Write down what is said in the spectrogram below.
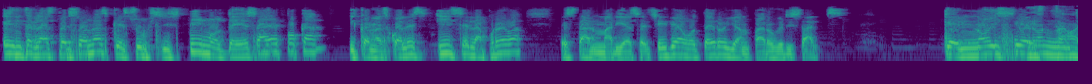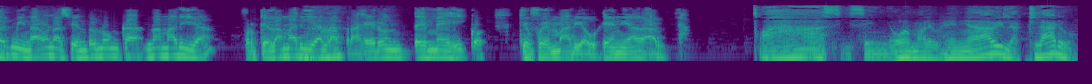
Entre las personas que subsistimos de esa época, y con las cuales hice la prueba están María Cecilia Botero y Amparo Grisales, que no hicieron, no terminaron haciendo nunca la María, porque la María la trajeron de México, que fue María Eugenia Dávila. Ah, sí, señor, María Eugenia Dávila, claro.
